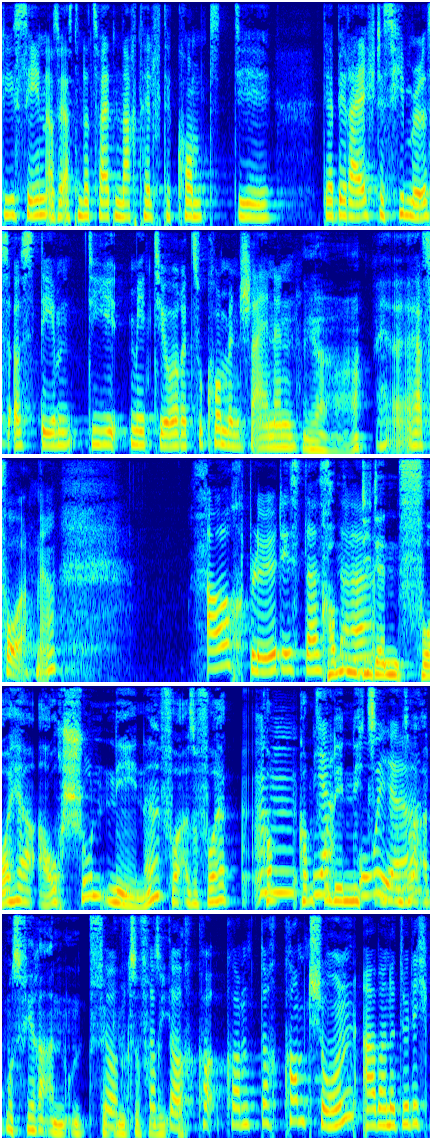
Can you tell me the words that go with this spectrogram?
die sehen. Also erst in der zweiten Nachthälfte kommt die, der Bereich des Himmels, aus dem die Meteore zu kommen scheinen, Ja. hervor. Ja. Auch blöd ist, dass Kommen da, die denn vorher auch schon? Nee, ne? Vor, also vorher kommt, kommt ja, von denen nichts oh in ja. unserer Atmosphäre an und verglüht doch, so vor doch, sich. doch, ko- kommt, doch, kommt schon, aber natürlich,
